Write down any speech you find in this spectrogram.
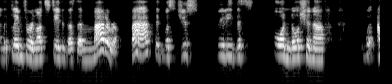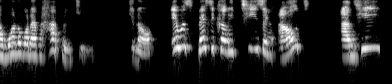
and the claims were not stated as a matter of fact, it was just really this whole notion of, I wonder what whatever happened to, you know, it was basically teasing out and he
